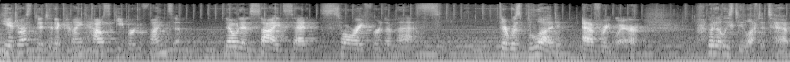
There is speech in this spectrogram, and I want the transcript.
He addressed it to the kind housekeeper who finds him. Note inside said, sorry for the mess. There was blood everywhere. But at least he left a tip.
